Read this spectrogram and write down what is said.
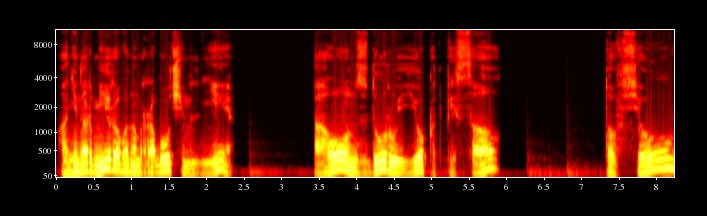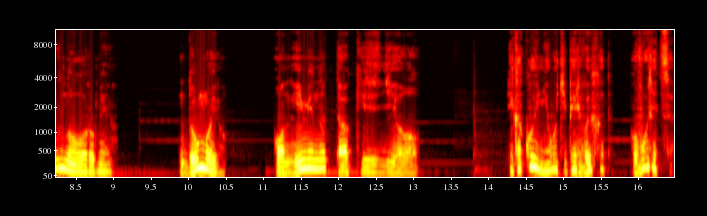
о ненормированном рабочем дне, а он с дуру ее подписал, то все в норме. Думаю, он именно так и сделал. И какой у него теперь выход? Уволиться?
